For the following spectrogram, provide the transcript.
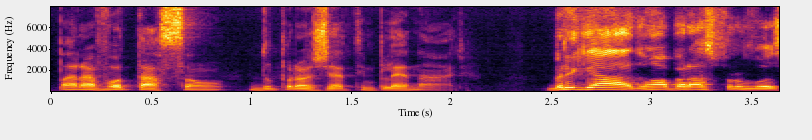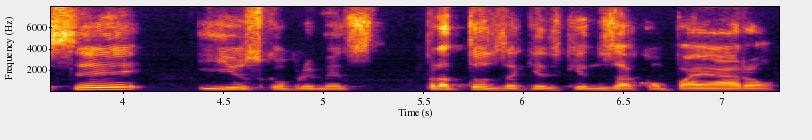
para a votação do projeto em plenário. Obrigado, um abraço para você e os cumprimentos para todos aqueles que nos acompanharam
